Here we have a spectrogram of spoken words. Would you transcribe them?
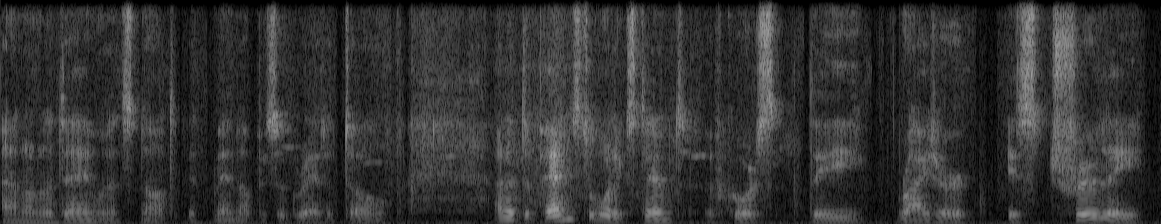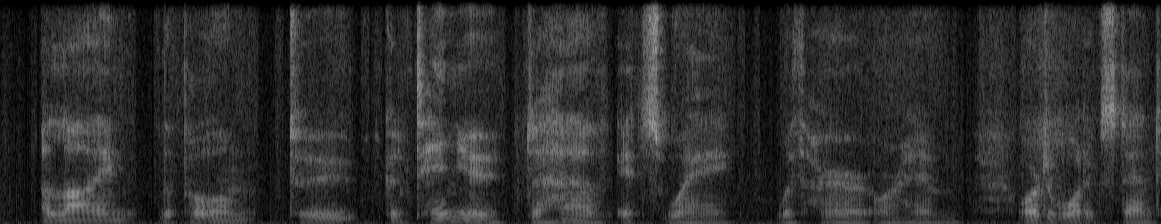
And on a day when it's not, it may not be so great at all. And it depends to what extent, of course, the writer is truly allowing the poem to continue to have its way with her or him, or to what extent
